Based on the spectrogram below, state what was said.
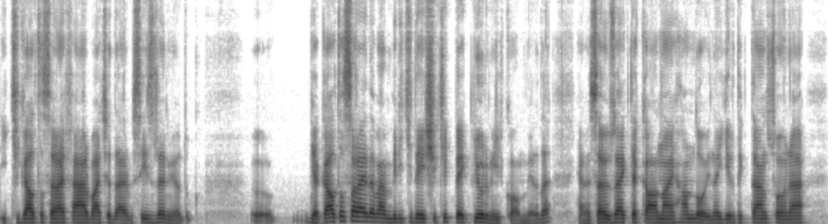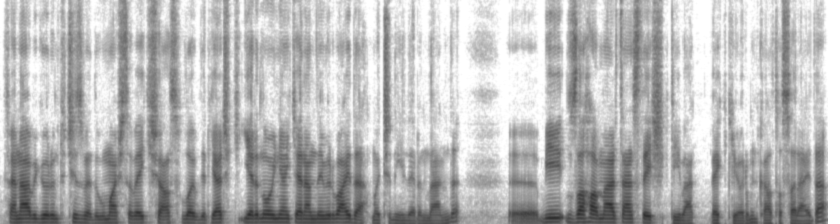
iki Galatasaray Fenerbahçe derbisi izlemiyorduk. E, ya Galatasaray'da ben bir iki değişiklik bekliyorum ilk 11'de. Yani mesela özellikle Kaan Ayhan da oyuna girdikten sonra fena bir görüntü çizmedi. Bu maçta belki şans bulabilir. Gerçi yerine oynayan Kerem Demirbay da maçın iyilerindendi. E, bir Zaha Mertens değişikliği ben bekliyorum Galatasaray'da.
